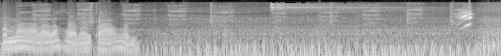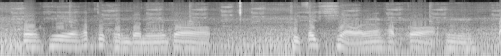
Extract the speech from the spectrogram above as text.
มันหน้าแล้วแล้วหอนาฬิกาครับผม โอเคครับทุกคนตอนนี้ก็ ถึงไฟเขียวแล้วนะครับ ก็อืมไป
